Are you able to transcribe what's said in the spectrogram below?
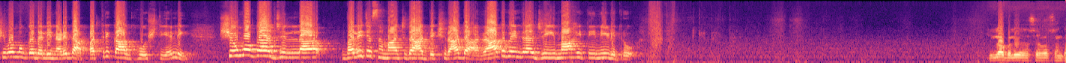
ಶಿವಮೊಗ್ಗದಲ್ಲಿ ನಡೆದ ಪತ್ರಿಕಾಗೋಷ್ಠಿಯಲ್ಲಿ ಶಿವಮೊಗ್ಗ ಜಿಲ್ಲಾ ಬಲಿಜ ಸಮಾಜದ ಅಧ್ಯಕ್ಷರಾದ ರಾಘವೇಂದ್ರ ಜಿ ಮಾಹಿತಿ ನೀಡಿದರು. ಜಿಲ್ಲಾ ಬಲಿಯ ಸೇವಾ ಸಂಘ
